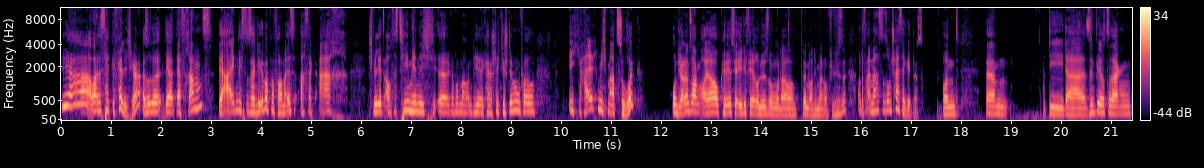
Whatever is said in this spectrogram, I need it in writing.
Ja, aber das ist halt gefällig. Ja? Also der, der Franz, der eigentlich sozusagen der Überperformer ist, ach, sagt, ach, ich will jetzt auch das Team hier nicht äh, kaputt machen und hier keine schlechte Stimmung. Ich halte mich mal zurück und die anderen sagen, oh ja, okay, ist ja eh die faire Lösung oder drehen wir auch niemanden auf die Füße. Und auf einmal hast du so ein Scheißergebnis. Und ähm, die, da sind wir sozusagen,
